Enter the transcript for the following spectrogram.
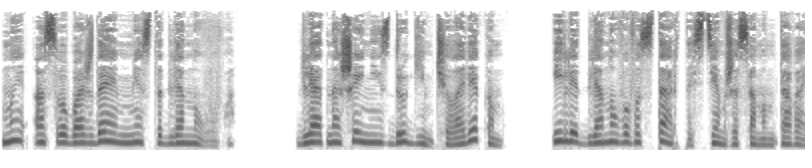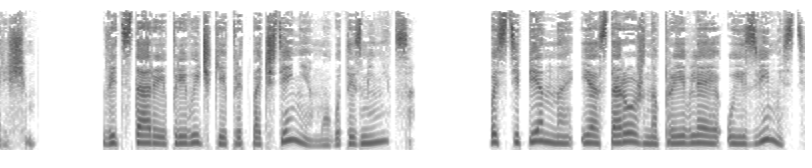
мы освобождаем место для нового, для отношений с другим человеком или для нового старта с тем же самым товарищем. Ведь старые привычки и предпочтения могут измениться. Постепенно и осторожно проявляя уязвимость,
